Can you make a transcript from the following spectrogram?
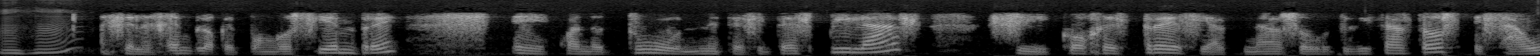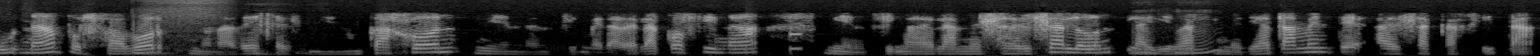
es el ejemplo que pongo siempre. Eh, cuando tú necesites pilas, si coges tres y al final solo utilizas dos, esa una, por favor, no la dejes ni en un cajón, ni en la encimera de la cocina, ni encima de la mesa del salón, la llevas inmediatamente a esa cajita.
